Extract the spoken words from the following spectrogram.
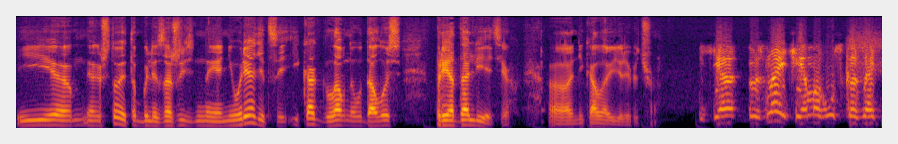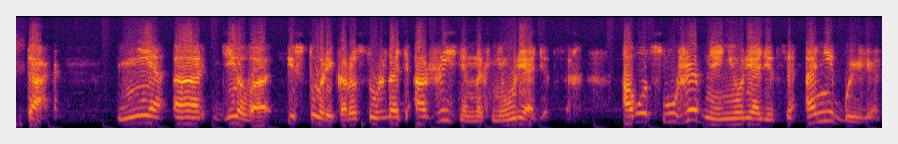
и э, что это были за жизненные неурядицы, и как, главное, удалось преодолеть их э, Николаю Юрьевичу? Я, знаете, я могу сказать так. Не а, дело историка рассуждать о жизненных неурядицах, а вот служебные неурядицы, они были.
